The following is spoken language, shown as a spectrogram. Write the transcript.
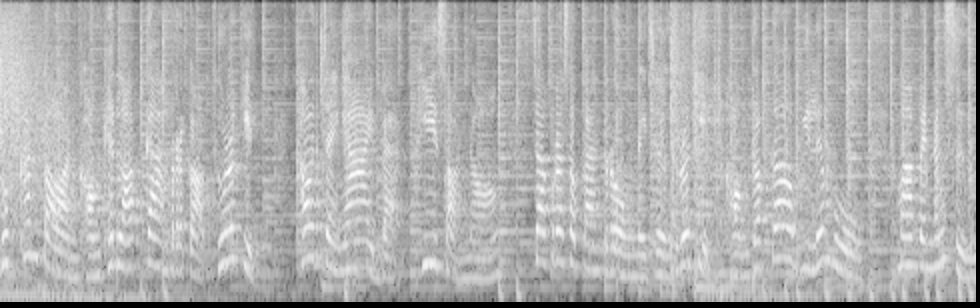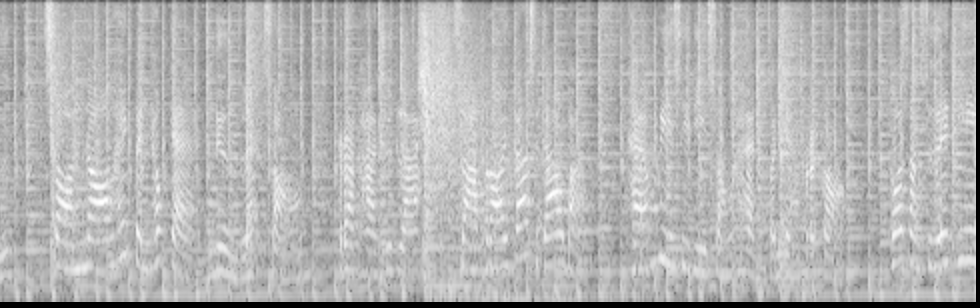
ทุกขั้นตอนของเคล็ดลับการประกอบธุรกิจคเข้าใจง่ายแบบพี่สอนน้อง จากประสบการณ์ตรงในเชิงธุรกิจของดรวิลเลียมมูมาเป็นหนังสือ สอนน้องให้เป็นเท่าแก่ 1 และ 2 ราคาชุดละ 399 บาท แถม VCD 2 แผ่นปัญญาประกอบ โทรสั่งซื้อได้ที่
